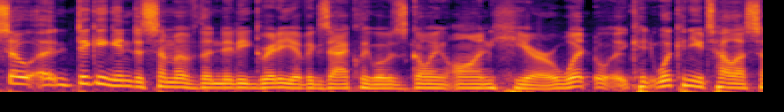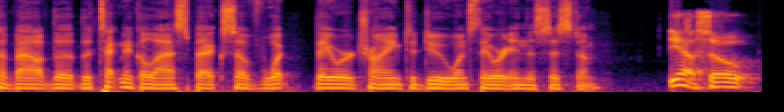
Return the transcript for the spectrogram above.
So, uh, digging into some of the nitty gritty of exactly what was going on here, what can, what can you tell us about the, the technical aspects of what they were trying to do once they were in the system? Yeah, so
